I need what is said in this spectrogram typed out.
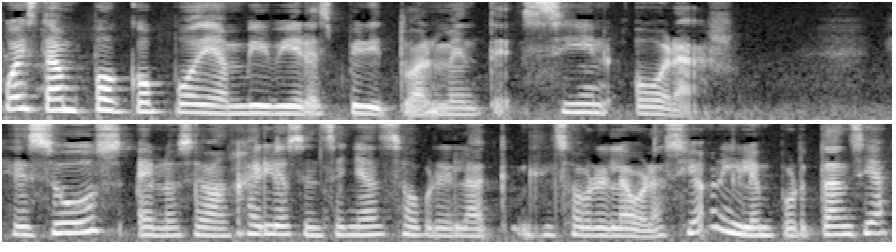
pues tampoco podían vivir espiritualmente sin orar. Jesús en los evangelios enseña sobre la, sobre la oración y la importancia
